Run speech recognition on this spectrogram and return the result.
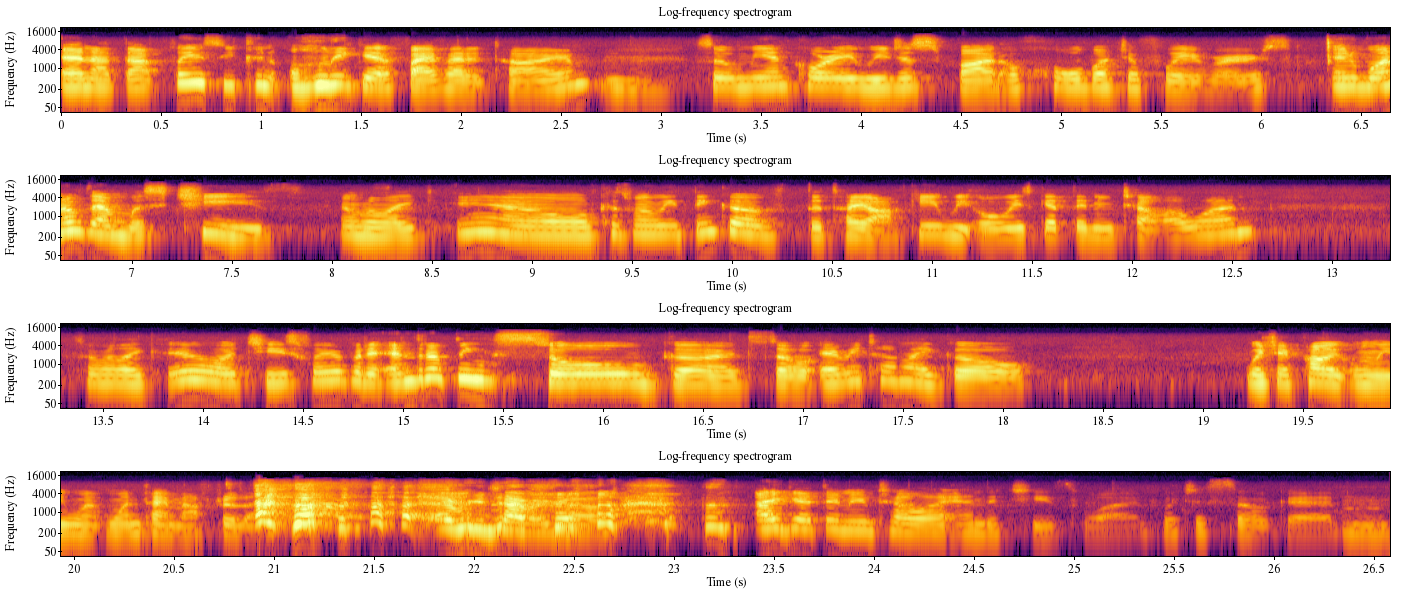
And at that place, you can only get five at a time. Mhm. So me and Corey, we just bought a whole bunch of flavors, and one of them was cheese. And we're like, ew, because when we think of the taiyaki, we always get the Nutella one. So we're like, ew, a cheese flavor, but it ended up being so good. So every time I go, which I probably only went one time after that, Every time I go. I get the Nutella and the cheese one, which is so good. Mhm.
